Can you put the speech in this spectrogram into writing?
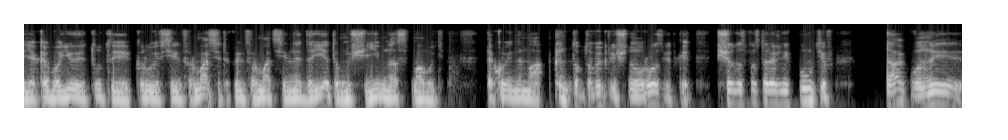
яке воює тут і керує всі інформацією, такої інформації не дає, тому що їм нас, мабуть, такої нема. Тобто, виключно у розвідки. Щодо спостережних пунктів, так вони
